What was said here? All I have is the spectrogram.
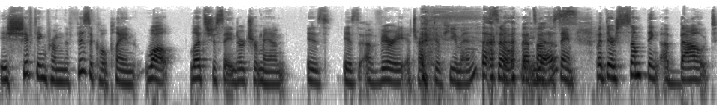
is shifting from the physical plane. Well, let's just say nurture man is is a very attractive human. So that's not the same. But there's something about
